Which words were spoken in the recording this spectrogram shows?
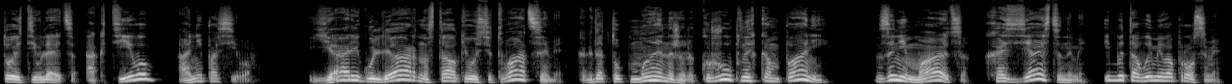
то есть является активом, а не пассивом. Я регулярно сталкиваюсь с ситуациями, когда топ-менеджеры крупных компаний занимаются хозяйственными и бытовыми вопросами,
